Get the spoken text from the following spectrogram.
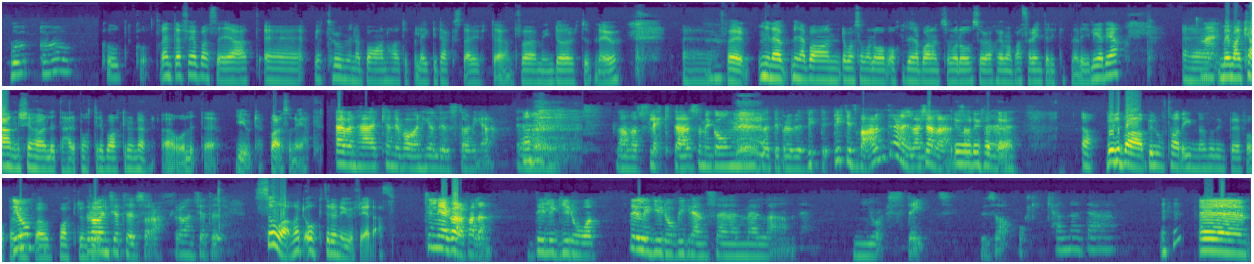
Wow. Coolt, coolt. Vänta får jag bara säga att eh, jag tror mina barn har typ läggdags där ute för min dörr typ nu. Eh, För mina, mina barn de har sommarlov och dina barn har inte sommarlov så scheman passar inte riktigt när vi är lediga. Eh, Nej. men man kanske hör lite Harry Potter i bakgrunden eh, och lite ljud bara så ni vet. Även här kan det vara en hel del störningar. Eh, bland annat fläktar som är igång nu för att det börjar bli riktigt, riktigt varmt i den här lilla källaren. Jo, det att, fattar jag. eh, Ja, vill bara, vill ta det innan så att inte folk på bakgrunden? Bra initiativ Sara, bra initiativ. Så, vart åkte du nu i fredags? Till Niagarafallen. Det ligger då, det ligger då vid gränsen mellan New York State, USA och Kanada. Mhm. Eh,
